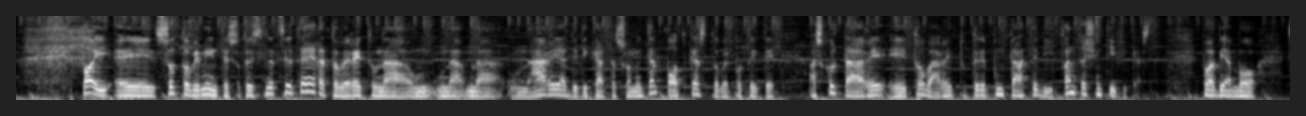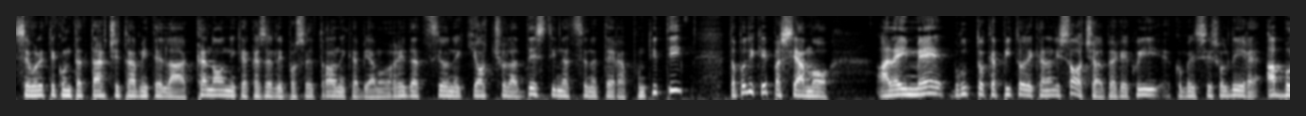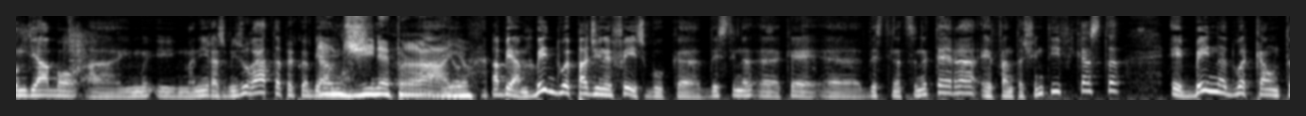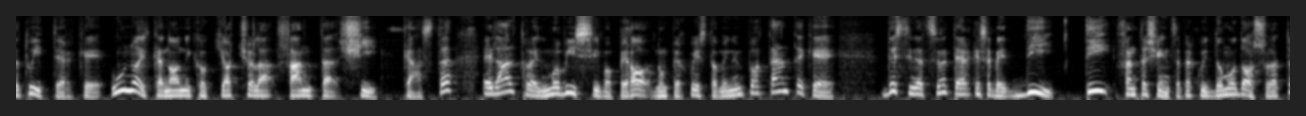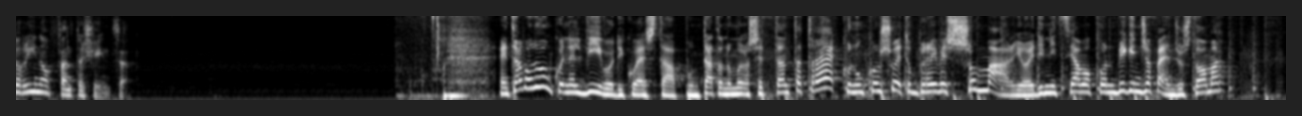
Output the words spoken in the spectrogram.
Poi eh, sotto ovviamente sotto destinazione terra troverete una, una, una, un'area dedicata solamente al podcast dove potete ascoltare e trovare tutte le puntate di Fantascientificast. Poi abbiamo, se volete contattarci tramite la canonica casella di posta elettronica, abbiamo redazione chiocciola destinazioneterra.it. Dopodiché passiamo a lei me brutto capitolo dei canali social perché qui come si suol dire abbondiamo uh, in, in, maniera smisurata per cui abbiamo è un ginepraio. Abbiamo ben due pagine facebook uh, destina, uh, che è Destinazione Terra e Fantascientificast e ben due account twitter che uno è il canonico chiocciola fantascicast e l'altro è il nuovissimo però non per questo meno importante che è Destinazione Terra che sarebbe di T fantascienza, per cui Domodossola Torino fantascienza. Entriamo dunque nel vivo di questa puntata numero 73 con un consueto breve sommario ed iniziamo con Big in Japan, giusto Omar?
